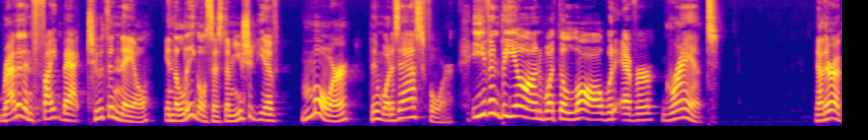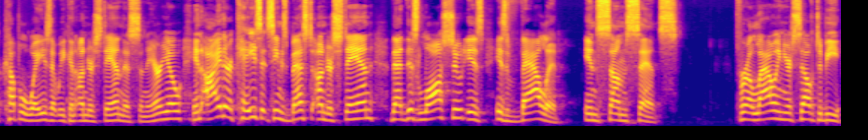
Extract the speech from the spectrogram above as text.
rather than fight back tooth and nail in the legal system, you should give more than what is asked for, even beyond what the law would ever grant. Now, there are a couple ways that we can understand this scenario. In either case, it seems best to understand that this lawsuit is, is valid in some sense. For allowing yourself to be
